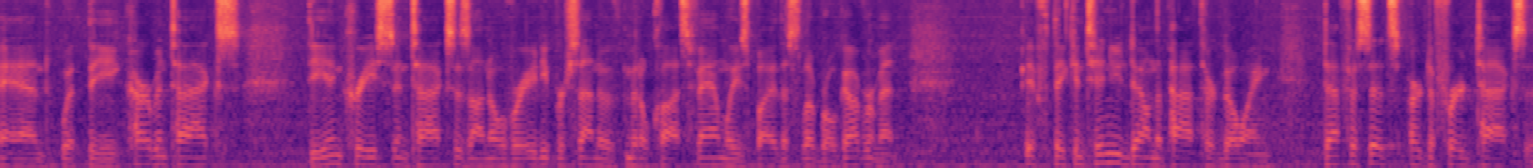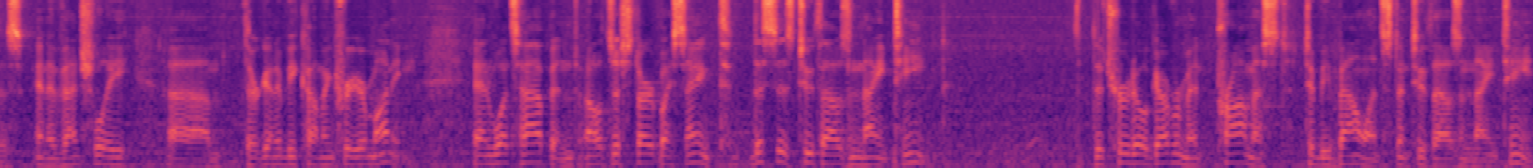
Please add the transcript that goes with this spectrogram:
and with the carbon tax the increase in taxes on over 80% of middle class families by this Liberal government, if they continue down the path they're going, deficits are deferred taxes, and eventually um, they're going to be coming for your money. And what's happened, I'll just start by saying this is 2019. The Trudeau government promised to be balanced in 2019.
